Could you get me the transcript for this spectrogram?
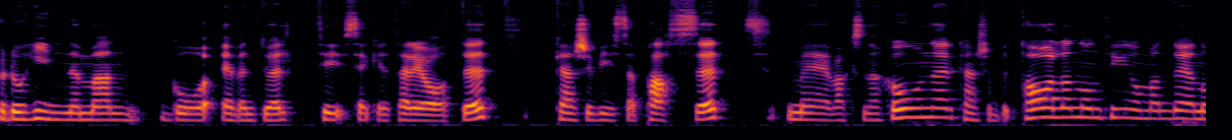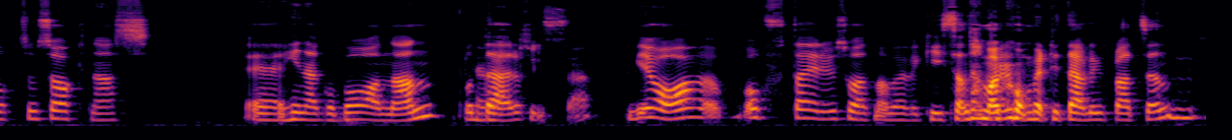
För då hinner man gå eventuellt till sekretariatet, kanske visa passet med vaccinationer, kanske betala någonting om det är något som saknas. Eh, hinna gå banan. Och Kan där, kissa. ja, ofta är det ju så att man behöver kissa när man Mm. kommer till tävlingsplatsen.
